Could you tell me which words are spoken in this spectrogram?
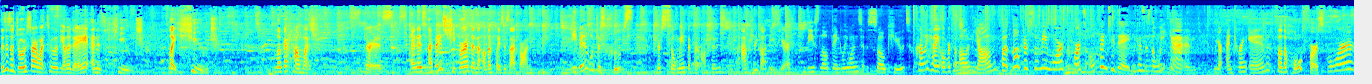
This is a jewelry store I went to the other day and it's huge. Like huge. Look at how much there is. And it's I think it's cheaper than the other places I've gone. Even with just hoops, there's so many different options. I actually got these here. These little dangly ones, so cute. Currently heading over to Olive Young, but look, there's so many more carts open today because it's the weekend. We are entering in. So the whole first floor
